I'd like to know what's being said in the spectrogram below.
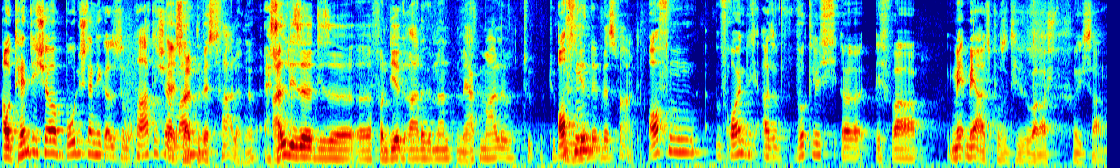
authentischer, bodenständiger, also sympathischer Der ist Mann. halt ein Westfale. Ne? All diese, diese äh, von dir gerade genannten Merkmale ty typisieren Offen. den Westfalen. Offen, freundlich, also wirklich, äh, ich war mehr, mehr als positiv überrascht, muss ich sagen.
